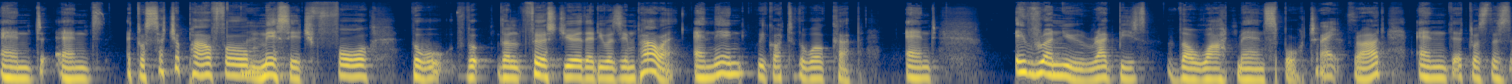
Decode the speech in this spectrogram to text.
and and it was such a powerful message for the, the the first year that he was in power. And then we got to the World Cup, and everyone knew rugby's the white man's sport, Right. Right, and it was this,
